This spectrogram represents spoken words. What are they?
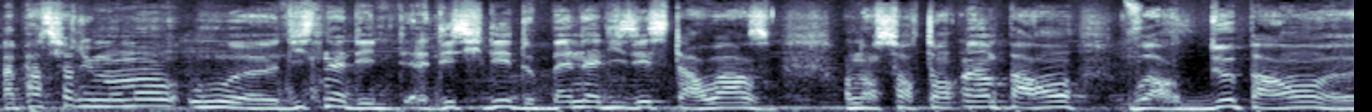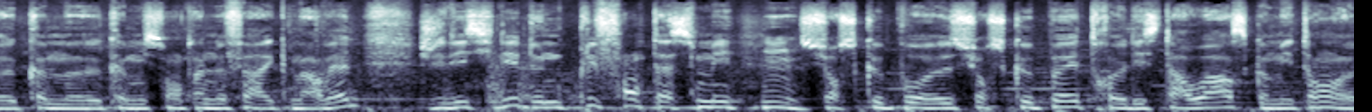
à partir du moment où euh, Disney a décidé de banaliser Star Wars en en sortant un par an, voire deux par an, euh, comme euh, comme ils sont en train de le faire avec Marvel, j'ai décidé de ne plus fantasmer Hmm. sur ce que pour- sur ce que peut être les Star Wars comme étant euh,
